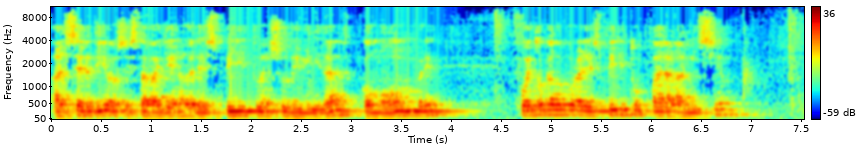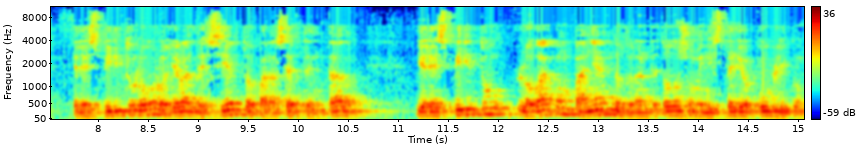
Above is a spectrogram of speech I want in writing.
al ser Dios, estaba lleno del Espíritu en su divinidad, como hombre, fue tocado por el Espíritu para la misión. El Espíritu luego lo lleva al desierto para ser tentado. Y el Espíritu lo va acompañando durante todo su ministerio público.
